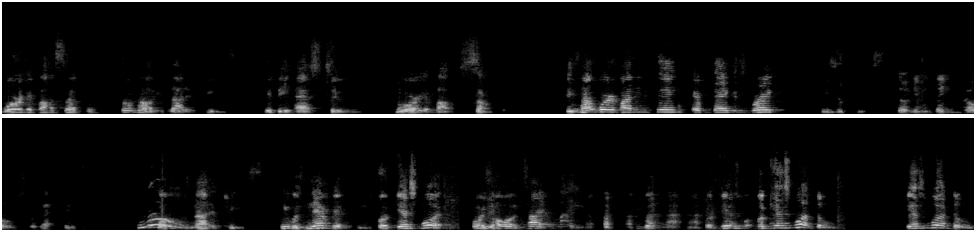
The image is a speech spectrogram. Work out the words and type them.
worry about something. So no, he's not at peace if he has to worry about something. He's not worried about anything. Everything is great. He's at peace. So do you think Ghost was at peace? No. Ghost was not at peace. He was never at peace. But guess what? For his whole entire life, he was not. But guess what? But guess what, though? Guess what, though?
